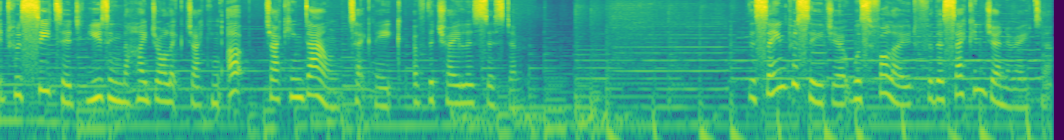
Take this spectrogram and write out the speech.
It was seated using the hydraulic jacking up, jacking down technique of the trailer's system. The same procedure was followed for the second generator,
